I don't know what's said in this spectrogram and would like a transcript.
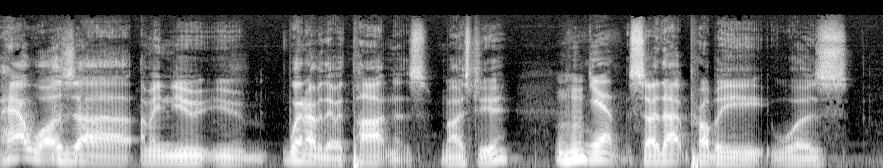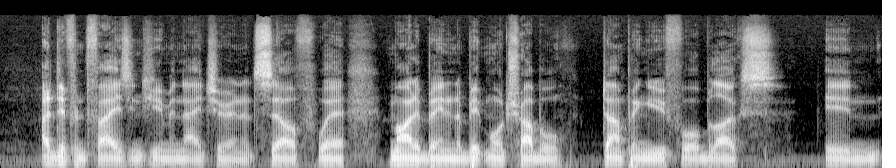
How was? Uh, I mean, you you went over there with partners, most of you. Yeah. So that probably was a different phase in human nature in itself, where might have been in a bit more trouble dumping you four blokes in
